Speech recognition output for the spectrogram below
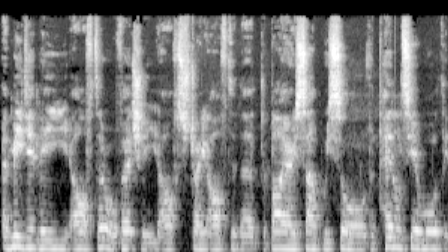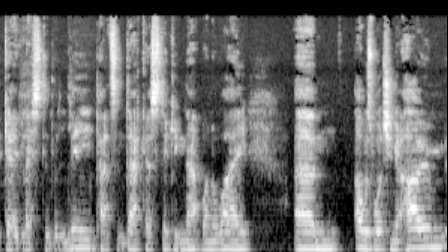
immediately after, or virtually off, straight after the, the Bayo sub, we saw the penalty award that gave Leicester the lead. Patson Daka sticking that one away. Um, I was watching at home.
